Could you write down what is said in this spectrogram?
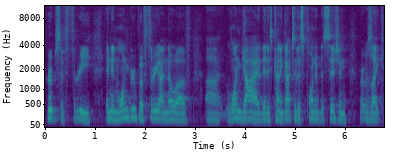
groups of three. And in one group of three I know of, uh, one guy that just kind of got to this point of decision where it was like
